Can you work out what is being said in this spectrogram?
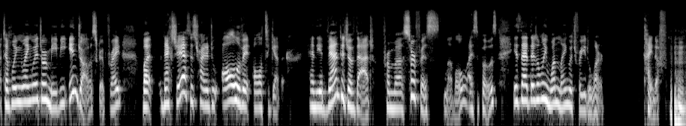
a templating language or maybe in JavaScript, right? But Next.js is trying to do all of it all together. And the advantage of that from a surface level, I suppose, is that there's only one language for you to learn. Kind of. Mm-hmm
